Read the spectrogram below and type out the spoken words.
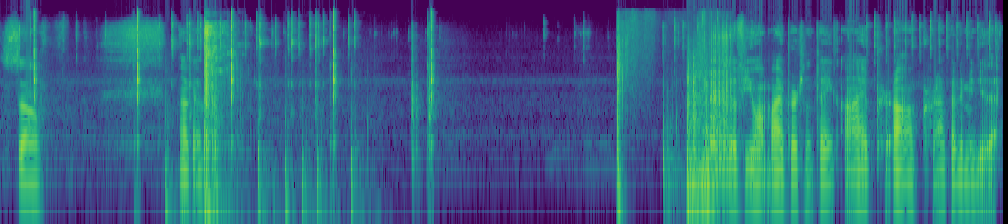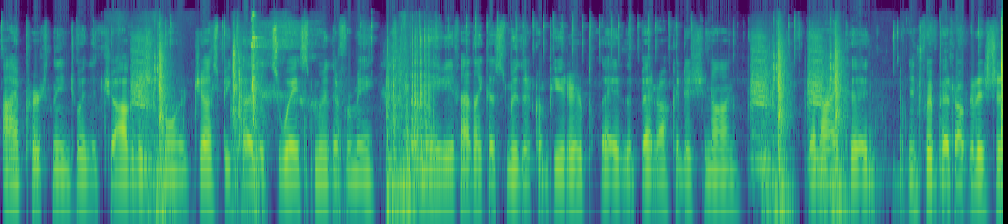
So. Okay. So if you want my personal take, I per oh crap, I didn't mean to do that. I personally enjoy the Java edition more just because it's way smoother for me. Maybe if I had like a smoother computer to play the Bedrock edition on, then I could enjoy Bedrock edition.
